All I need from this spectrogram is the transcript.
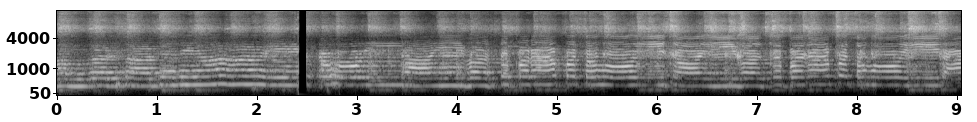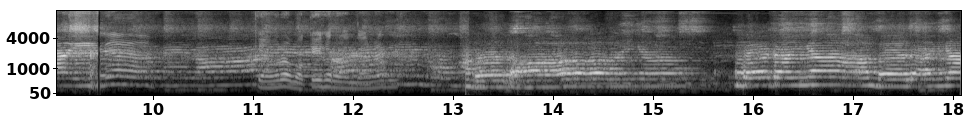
हम कर साजन आए। साई वक्त प्राप्त होई साई वक्त प्राप्त होई साई। कैमरा वाकई खराब बधाइया बधाइया बधाइया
